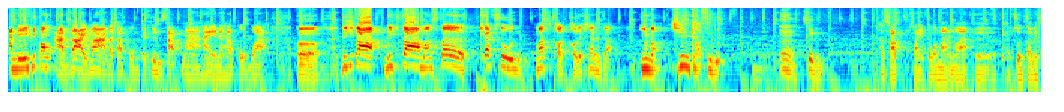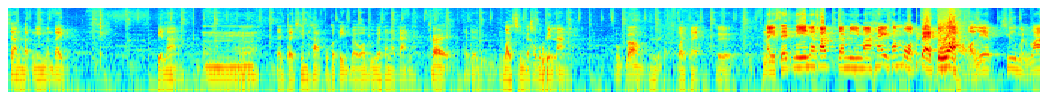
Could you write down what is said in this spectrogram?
อันนี้พี่ต้องอ่านได้มากนะครับ ผมจะขึ้นซับมาให้นะครับผมว่า เอ่อดิจิตอลดิจิตอลมอนสเตอร์แคปซูลมัสคอตคอลเลคชันกับอิมะชินคาสึรุๆอืมซึ่งถ้าซับใส่ก็ประมาณว่า เออแคปซูลคอลเลคชันแบบนี้มันได้เปลี่ยนร่าง อืมแต่แต่ชินคาปกติแปลว่าวิวัฒนาการนะ ใช่ แต่แต่เราชินกับคาว่าเปลี่ยนร่างไง ถูกต้องนั่นแหละปล่อยไป เออ ในเซตนี้นะครับ จะมีมาให้ทั้งหมด 8 ตัว ขอเรียกชื่อมันว่า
